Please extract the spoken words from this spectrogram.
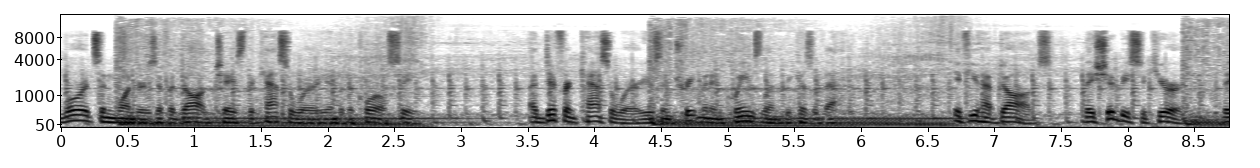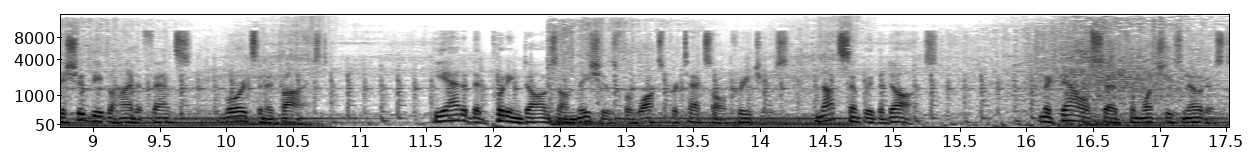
Lauridsen wonders if a dog chased the cassowary into the Coral Sea. A different cassowary is in treatment in Queensland because of that. If you have dogs, they should be secured, they should be behind a fence, Lauridsen advised. He added that putting dogs on leashes for walks protects all creatures, not simply the dogs. McDowell said from what she's noticed,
